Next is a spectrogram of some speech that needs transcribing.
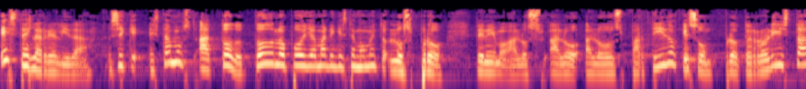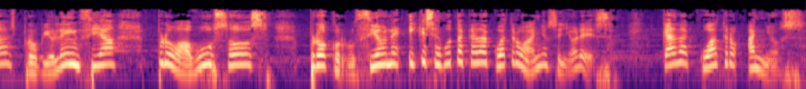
Esta es la realidad. Así que estamos a todo, todo lo puedo llamar en este momento los pro. Tenemos a los, a, a los partidos que son pro terroristas, pro violencia, pro abusos, pro corrupciones y que se vota cada cuatro años, señores. Cada cuatro años.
